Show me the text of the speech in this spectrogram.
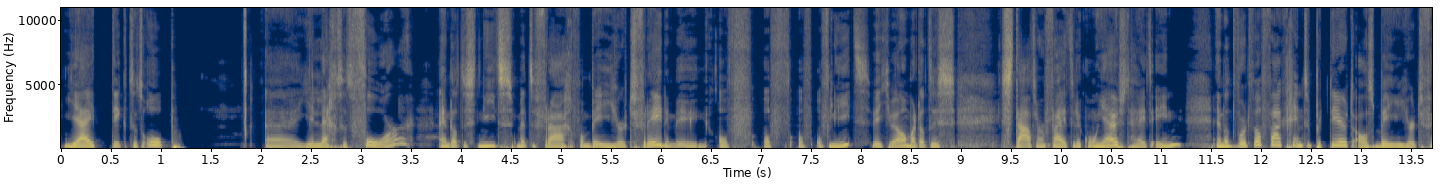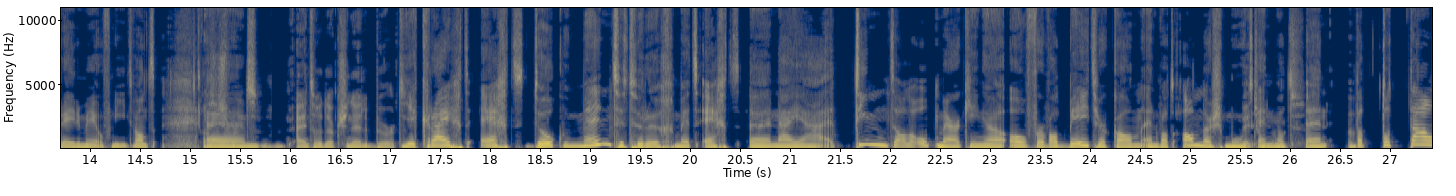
jij tikt het op. eh, je legt het voor. En dat is niet met de vraag van ben je hier tevreden mee of, of, of, of niet, weet je wel. Maar dat is, staat er een feitelijke onjuistheid in. En dat wordt wel vaak geïnterpreteerd als ben je hier tevreden mee of niet. Want als een ehm, soort eindredactionele beurt. je krijgt echt documenten terug met echt, eh, nou ja, tientallen opmerkingen over wat beter kan en wat anders moet. Beter en, moet. Wat, en wat totaal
